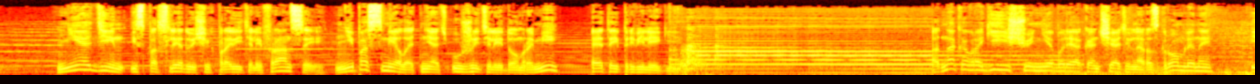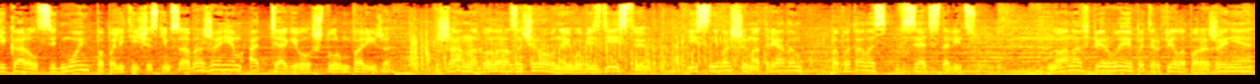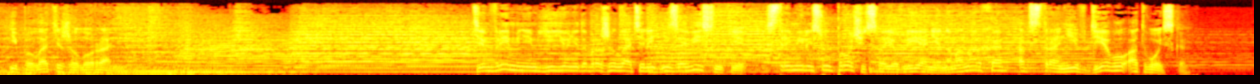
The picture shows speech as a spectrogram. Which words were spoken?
Ни один из последующих правителей Франции не посмел отнять у жителей дом Реми этой привилегии. Однако враги еще не были окончательно разгромлены, и Карл VII по политическим соображениям оттягивал штурм Парижа. Жанна была разочарована его бездействием и с небольшим отрядом попыталась взять столицу но она впервые потерпела поражение и была тяжело ранена. Тем временем ее недоброжелатели и завистники стремились упрочить свое влияние на монарха, отстранив деву от войска.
